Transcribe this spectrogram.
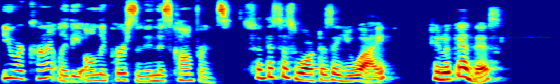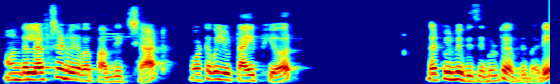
You are currently the only person in this conference. So, this is what is a UI. If you look at this, on the left side we have a public chat whatever you type here, that will be visible to everybody.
